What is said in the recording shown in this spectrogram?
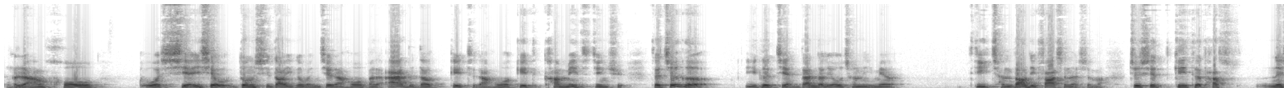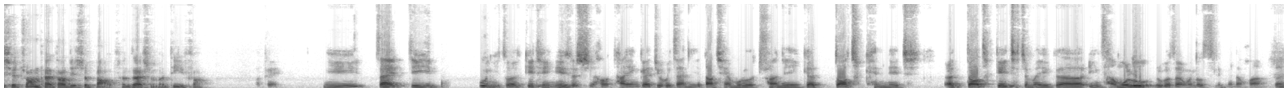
然后我写一些东西到一个文件，然后我把它 add 到 git，然后我 git commit 进去，在这个一个简单的流程里面，底层到底发生了什么？这些 git 它那些状态到底是保存在什么地方？你在第一步你做 git init 的时候，它应该就会在你的当前目录创建一个 dot commit 呃 dot git 这么一个隐藏目录。如果在 Windows 里面的话，对，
